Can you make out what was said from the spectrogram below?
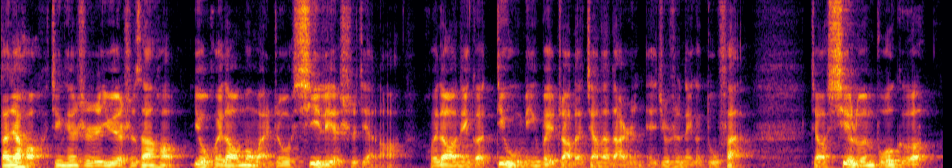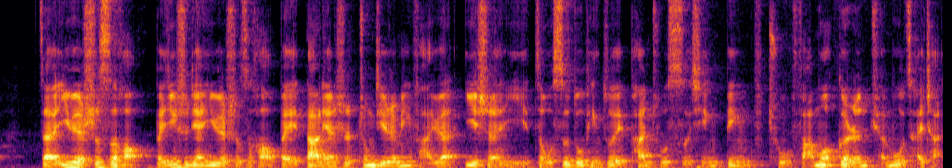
大家好，今天是一月十三号，又回到孟晚舟系列事件了啊！回到那个第五名被抓的加拿大人，也就是那个毒贩，叫谢伦伯格，在一月十四号，北京时间一月十四号，被大连市中级人民法院一审以走私毒品罪判处死刑，并处罚没个人全部财产。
